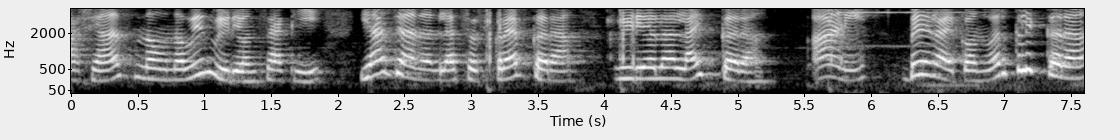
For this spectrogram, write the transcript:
अशाच नवनवीन व्हिडिओंसाठी या चॅनलला सबस्क्राईब करा व्हिडिओला लाईक करा आणि बेल आयकॉनवर क्लिक करा.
